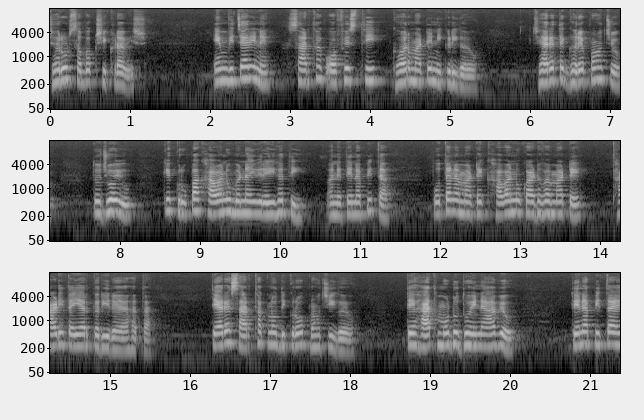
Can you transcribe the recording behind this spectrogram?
જરૂર સબક શીખડાવીશ. એમ વિચારીને સાર્થક ઓફિસથી ઘર માટે નીકળી ગયો. જ્યારે તે ઘરે પહોંચ્યો, તો જોયું કે કૃપા ખાવાનું બનાવી રહી હતી અને તેના પિતા પોતાના માટે ખાવાનું કાઢવા માટે થાળી તૈયાર કરી રહ્યા હતા. ત્યારે સાર્થકનો દીકરો પહોંચી ગયો. તે હાથ મોઢું ધોઈને આવ્યો. તેના પિતાએ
